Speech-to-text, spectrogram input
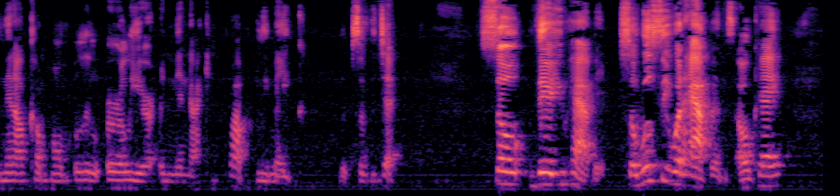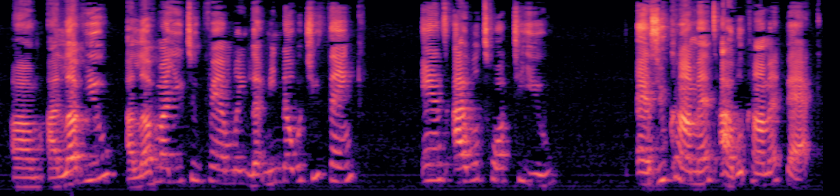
and then I'll come home a little earlier and then I can probably make lips of the day. So there you have it. So we'll see what happens, okay? Um, I love you. I love my YouTube family. Let me know what you think. And I will talk to you. As you comment, I will comment back.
